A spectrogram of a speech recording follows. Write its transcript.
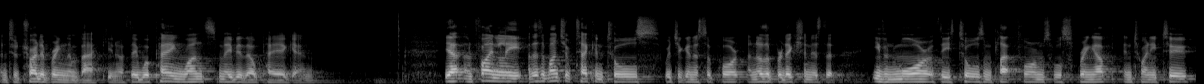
and to try to bring them back. You know, if they were paying once, maybe they'll pay again. Yeah, and finally, there's a bunch of tech and tools which are going to support. Another prediction is that even more of these tools and platforms will spring up in 22.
